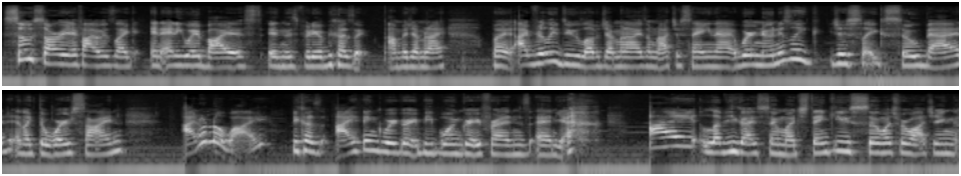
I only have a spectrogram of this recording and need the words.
So sorry if I was like in any way biased in this video because like, I'm a Gemini but I really do love Geminis I'm not just saying that. We're known as like just like so bad and like the worst sign. I don't know why because I think we're great people and great friends and yeah. I love you guys so much. Thank you so much for watching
